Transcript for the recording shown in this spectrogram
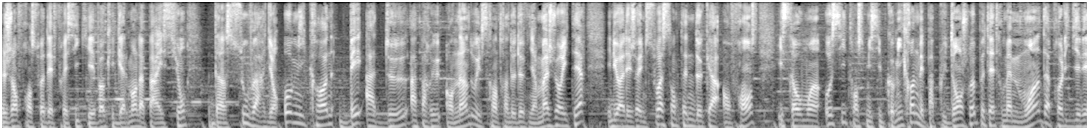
Jean-François Delfrécy, qui évoque également l'apparition d'un sous-variant Omicron BA2 apparu en Inde où il sera en train de devenir majoritaire. Il y aura déjà une soixantaine de cas en France. Il sera au moins aussi transmissible qu'Omicron, mais pas plus dangereux, peut-être même moins, d'après Olivier Véran,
